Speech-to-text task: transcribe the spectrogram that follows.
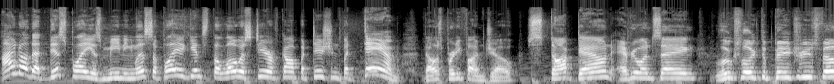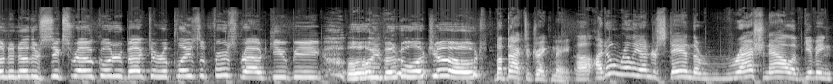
I know that this play is meaningless, a play against the lowest tier of competition, but damn, that was pretty fun, Joe. Stock down, everyone saying, looks like the Patriots found another six round quarterback to replace a first round QB. Oh, you better watch out. But back to Drake Maye. Uh, I don't really understand the rationale of giving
